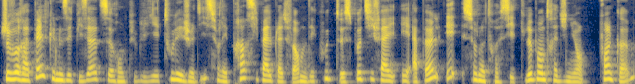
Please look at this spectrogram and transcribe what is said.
Je vous rappelle que nos épisodes seront publiés tous les jeudis sur les principales plateformes d'écoute de Spotify et Apple et sur notre site lebontraitdunion.com.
